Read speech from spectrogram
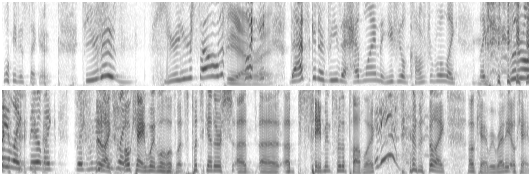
wait a second, do you guys hear yourselves? Yeah, Like, right. That's gonna be the headline that you feel comfortable, like, like literally, like they're like, like when They're like, like, okay, wait, look, look, let's put together a statement for the public. It is. and they're like, okay, we ready? Okay,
